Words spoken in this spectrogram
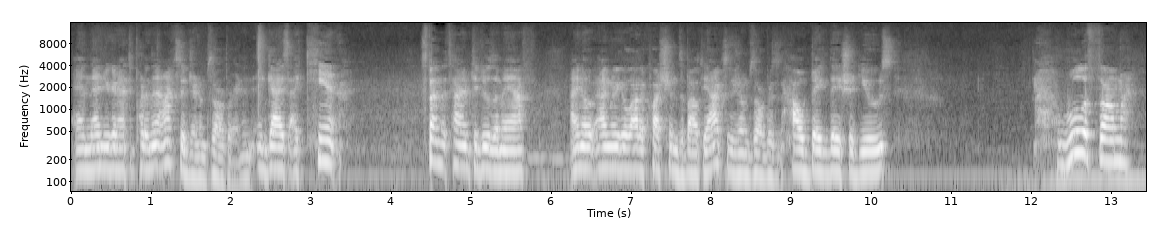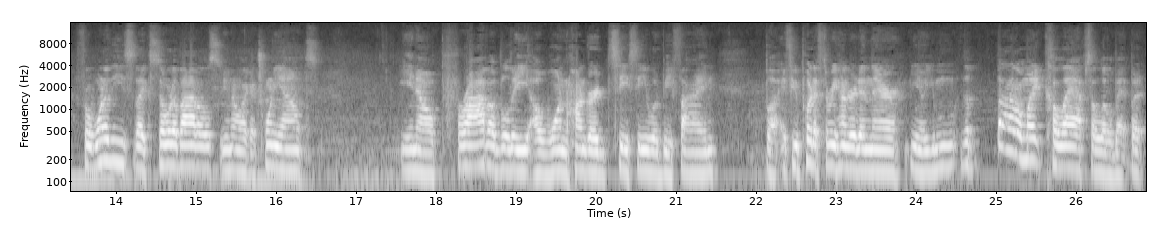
and then you're going to have to put in an oxygen absorber in. And, and guys, I can't spend the time to do the math. I know I'm going to get a lot of questions about the oxygen absorbers and how big they should use. Rule of thumb for one of these like soda bottles, you know, like a 20 ounce, you know, probably a 100 cc would be fine. But if you put a 300 in there, you know, you the bottle might collapse a little bit, but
